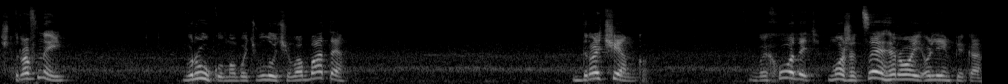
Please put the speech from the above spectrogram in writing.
Штрафний. В руку, мабуть, влучив Абате. Драченко. Виходить. Може, це герой Олімпіка.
